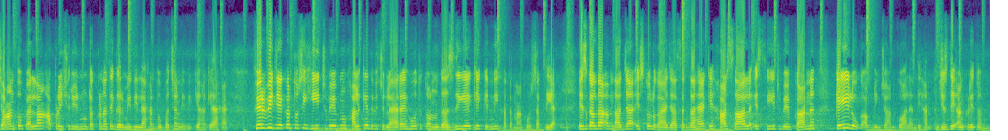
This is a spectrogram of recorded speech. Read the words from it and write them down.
ਜਾਣ ਤੋਂ ਪਹਿਲਾਂ ਆਪਣੇ ਸਰੀਰ ਨੂੰ ਢੱਕਣ ਅਤੇ ਗਰਮੀ ਦੀ ਲਹਿਰ ਤੋਂ ਬਚਣ ਲਈ ਵੀ ਕਿਹਾ ਗਿਆ ਹੈ। ਫਿਰ ਵੀ ਜੇਕਰ ਤੁਸੀਂ ਹੀਟ ਵੇਵ ਨੂੰ ਹਲਕੇ ਦੇ ਵਿੱਚ ਲੈ ਰਹੇ ਹੋ ਤਾਂ ਤੁਹਾਨੂੰ ਦੱਸ ਦਈਏ ਕਿ ਕਿੰਨੀ ਖਤਰਨਾਕ ਹੋ ਸਕਦੀ ਹੈ। ਇਸ ਗੱਲ ਦਾ ਅੰਦਾਜ਼ਾ ਇਸ ਤੋਂ ਲਗਾਇਆ ਜਾ ਸਕਦਾ ਹੈ ਕਿ ਹਰ ਸਾਲ ਇਸ ਹੀਟ ਵੇਵ ਕਾਰਨ ਕਈ ਲੋਕ ਆਪਣੀ ਜਾਨ ਗਵਾ ਲੈਂਦੇ ਹਨ, ਜਿਸ ਦੇ ਅੰਕੜੇ ਤੁਹਾਨੂੰ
